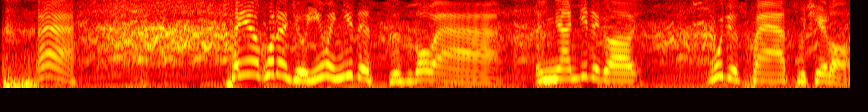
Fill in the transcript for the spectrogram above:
哎，很有可能就因为你这四十多万，人家你这个我就传出去了。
